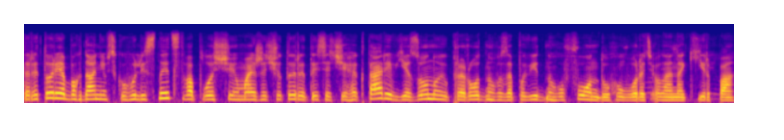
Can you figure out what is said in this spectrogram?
Територія Богданівського лісництва площею майже 4 тисячі гектарів є зоною природного заповідного фонду, говорить Олена Кірпа.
